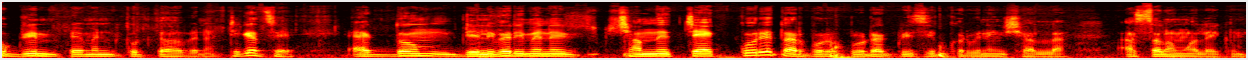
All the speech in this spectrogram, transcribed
অগ্রিম পেমেন্ট করতে হবে না, ঠিক আছে? একদম ডেলিভারি ম্যানের সামনে চেক করে তারপরে প্রোডাক্ট রিসিভ করবেন ইনশাল্লাহ আসসালামু আলাইকুম।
